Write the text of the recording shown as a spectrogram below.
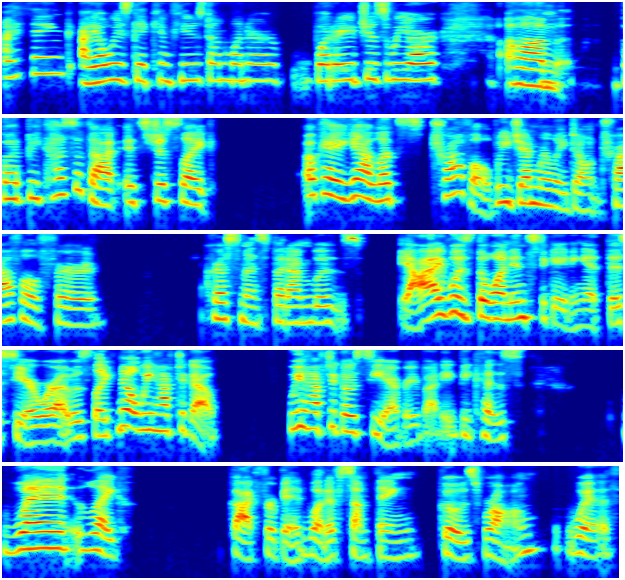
I think. I always get confused on when or what ages we are. Um, Yeah. but because of that, it's just like, okay, yeah, let's travel. We generally don't travel for Christmas, but I was yeah, I was the one instigating it this year where I was like, no, we have to go. We have to go see everybody because when like God forbid, what if something goes wrong with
